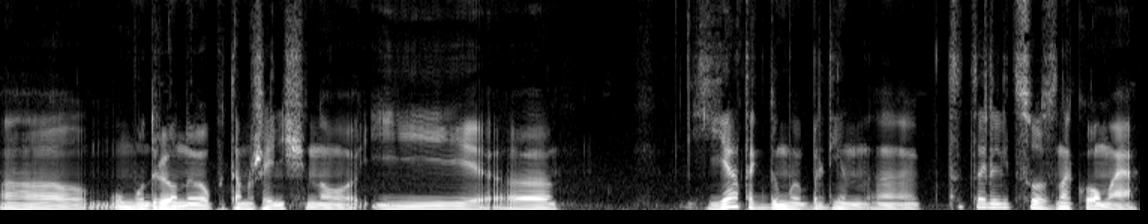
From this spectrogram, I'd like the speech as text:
э, умудренную опытом женщину. И я так думаю, блин, это лицо знакомое.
